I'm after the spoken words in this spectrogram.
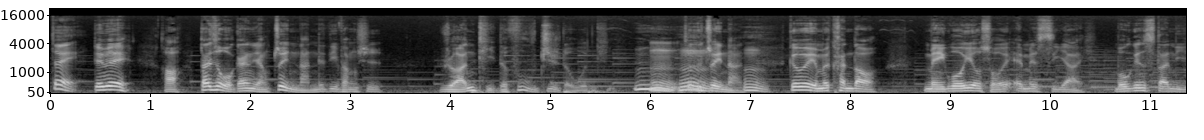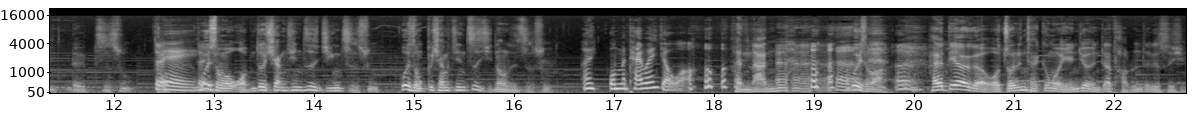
对，对不对？好，但是我刚才讲最难的地方是软体的复制的问题，嗯，这个最难。嗯，各位有没有看到美国有所谓 MSCI 摩根斯坦利的指数？对，为什么我们都相信日经指数？为什么不相信自己弄的指数？哎，我们台湾有哦，很难。为什么？还有第二个，我昨天才跟我研究员在讨论这个事情。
